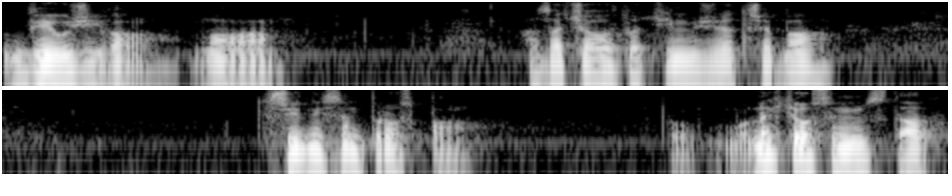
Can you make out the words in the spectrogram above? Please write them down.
využíval. No a, a začalo to tím, že třeba tři dny jsem prospal. Nechtěl jsem jim stát,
